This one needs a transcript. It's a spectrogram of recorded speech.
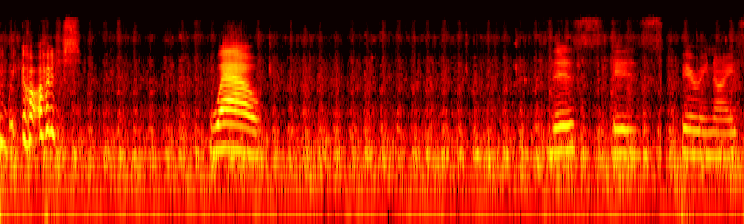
Oh my gosh. Wow. This is very nice.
